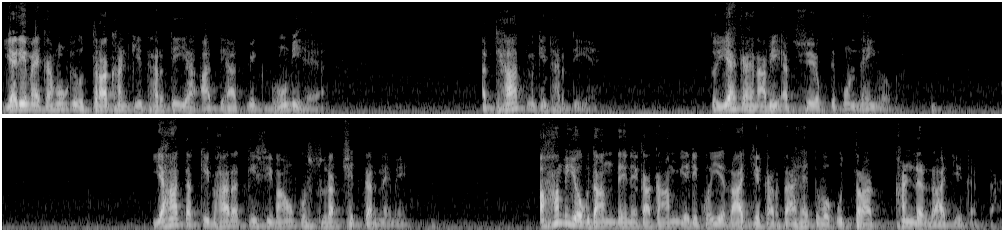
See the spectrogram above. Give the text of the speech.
यदि मैं कहूँ कि उत्तराखंड की धरती यह आध्यात्मिक भूमि है, अध्यात्म की धरती है तो यह कहना भी अतिशयोक्तिपूर्ण नहीं होगा। यहाँ तक कि भारत की सीमाओं को सुरक्षित करने में अहम योगदान देने का काम यदि कोई राज्य करता है तो वो उत्तराखंड राज्य करता है।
